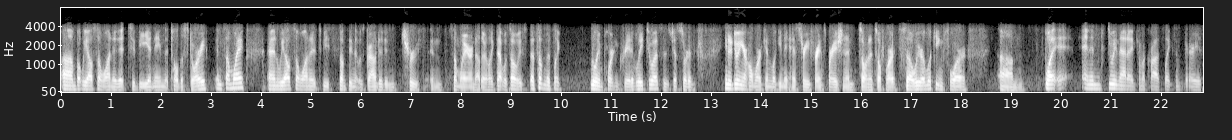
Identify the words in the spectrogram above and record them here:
um, but we also wanted it to be a name that told a story in some way, and we also wanted it to be something that was grounded in truth in some way or another. Like that was always that's something that's like really important creatively to us is just sort of you know doing your homework and looking to history for inspiration and so on and so forth. So we were looking for um, well, and in doing that, I'd come across like some various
